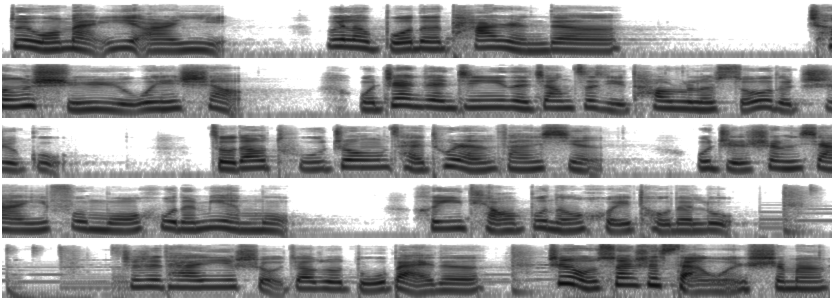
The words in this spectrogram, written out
对我满意而已。为了博得他人的称许与微笑，我战战兢兢地将自己套入了所有的桎梏。走到途中，才突然发现，我只剩下一副模糊的面目和一条不能回头的路。这是他一首叫做《独白》的，这种算是散文诗吗？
